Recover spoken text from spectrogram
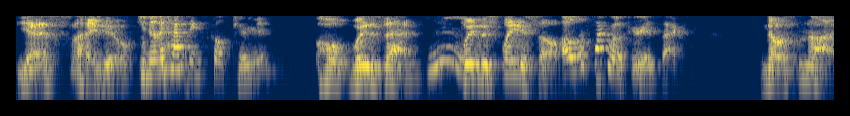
yes, I do. Do you know they have things called periods? Oh, what is that? Hmm. Please explain yourself. Oh, let's talk about period sex. No, it's not.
